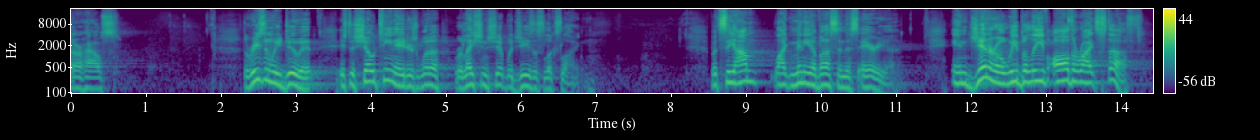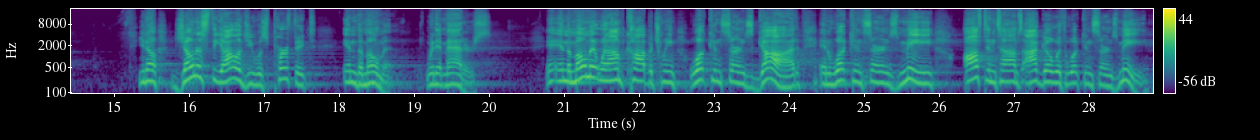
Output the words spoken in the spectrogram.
at our house? The reason we do it is to show teenagers what a relationship with Jesus looks like. But see, I'm like many of us in this area. In general, we believe all the right stuff. You know, Jonah's theology was perfect in the moment when it matters. In the moment when I'm caught between what concerns God and what concerns me, oftentimes I go with what concerns me.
